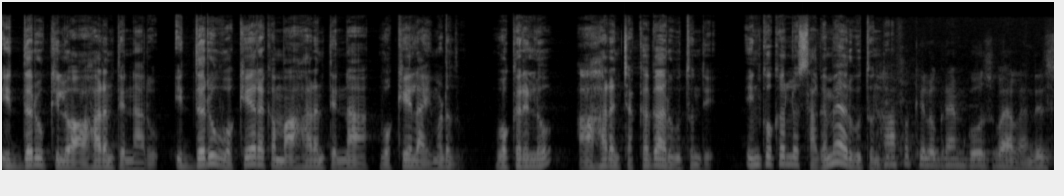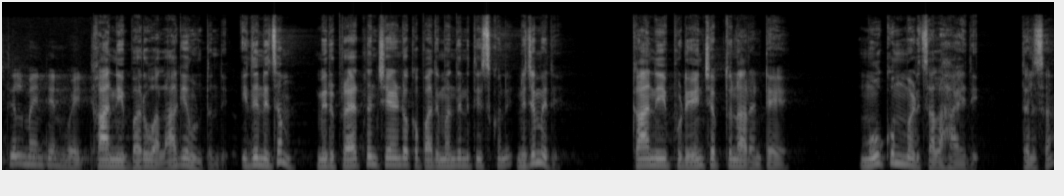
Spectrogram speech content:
ఇద్దరూ కిలో ఆహారం తిన్నారు. ఇద్దరూ ఒకే రకం ఆహారం తిన్నా ఒకేలా ఇమడదు. ఒకరిలో ఆహారం చక్కగా అరుగుతుంది. ఇంకొకరిలో సగమే అరుగుతుంది. Kilogram goes well and they'll still maintain weight. కానీ బరువు అలాగే ఉంటుంది. ఇది నిజం. మీరు ప్రయత్నం చేయండి ఒక పది మందిని తీసుకుని. నిజమిది. కానీ ఇప్పుడు ఏం చెప్తున్నారంటే మూకుమ్మడి సలహా ఇది. తెలుసా?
